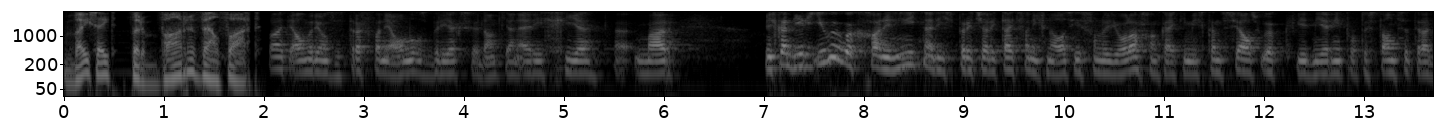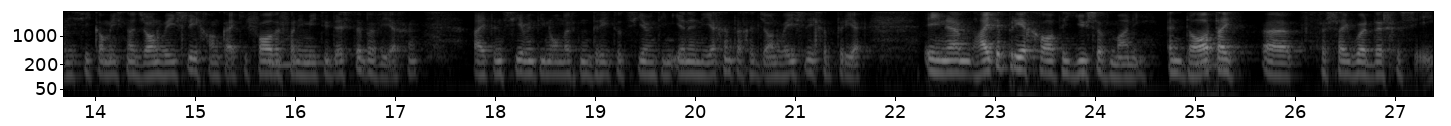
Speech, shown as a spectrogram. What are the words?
wysheid vir ware welvaart. Baie Elmarie, ons is terug van die handelsbreek, so dankie aan RG. Uh, eh, maar mens kan deur die eeue ook gaan en nie net na die spiritualiteit van Ignatius van Loyola gaan kyk nie. Mens kan selfs ook weet meer in die protestantse tradisie kan mens na John Wesley gaan kyk, die vader van die metodiste beweging. Hy het in 1703 tot 1791 'n John Wesley gepreek. En ehm um, hy het 'n preek gehad the use of money. In daardie uh vir sy hoorders gesê,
